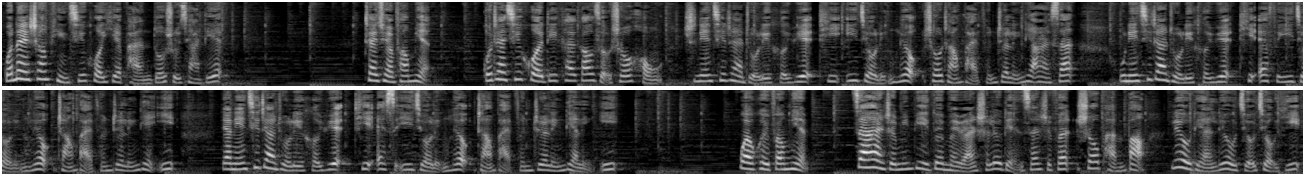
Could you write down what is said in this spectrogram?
国内商品期货夜盘多数下跌。债券方面，国债期货低开高走收红，十年期债主力合约 T 一九零六收涨百分之零点二三，五年期债主力合约 TF 一九零六涨百分之零点一，两年期债主力合约 TS 一九零六涨百分之零点零一。外汇方面，在岸人民币对美元十六点三十分收盘报六点六九九一，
